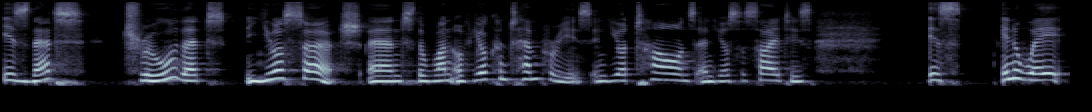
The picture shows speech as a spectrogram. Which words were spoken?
is that true that your search and the one of your contemporaries in your towns and your societies is in a way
